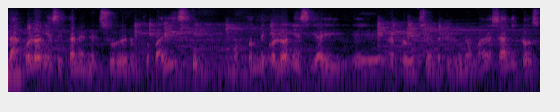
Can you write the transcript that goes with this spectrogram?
las colonias están en el sur de nuestro país, hay un montón de colonias y hay eh, reproducción de pingüinos magallánicos.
